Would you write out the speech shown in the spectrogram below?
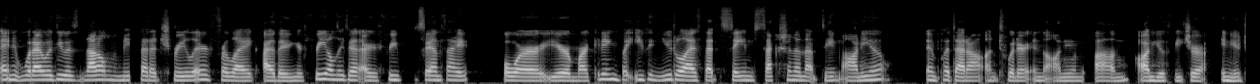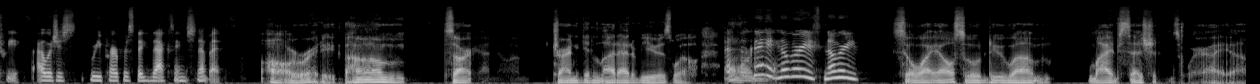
And what I would do is not only make that a trailer for like either your free only OnlyFans or your free fan site or your marketing, but you can utilize that same section and that same audio and put that out on Twitter in the audio um, audio feature in your tweets. I would just repurpose the exact same snippets. Alrighty. Um, sorry, I know I'm trying to get a lot out of you as well. That's Um, okay. No worries. No worries. So I also do um, live sessions where I uh,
